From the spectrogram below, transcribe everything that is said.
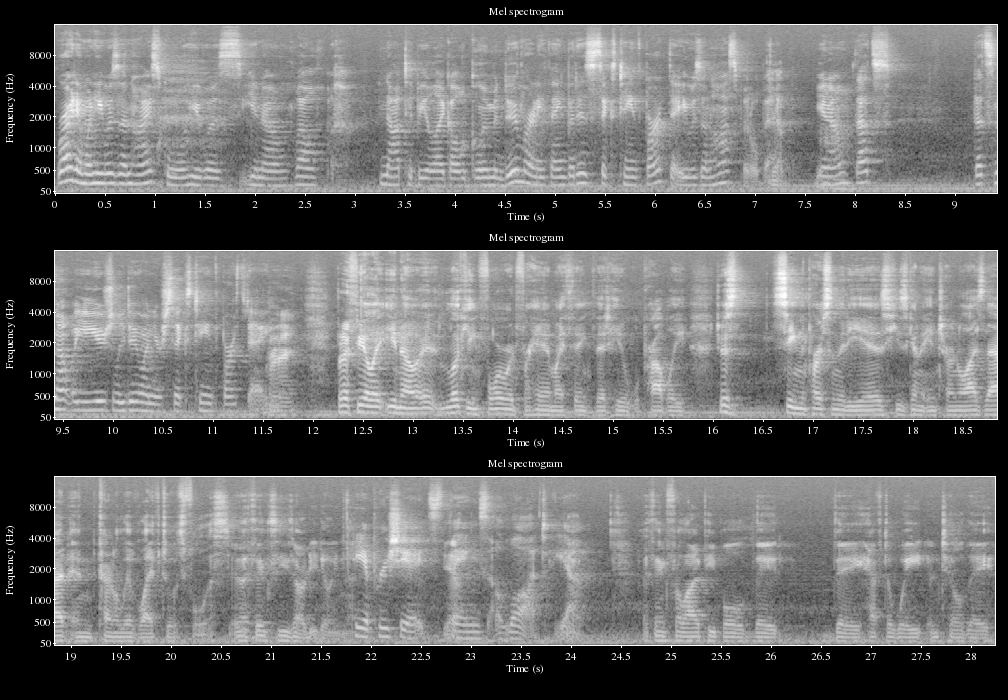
Right, and when he was in high school, he was, you know, well, not to be like all gloom and doom or anything, but his 16th birthday, he was in a hospital bed. Yeah. You Mm-hmm. know, that's that's not what you usually do on your 16th birthday. Right. But I feel like you know, looking forward for him, I think that he will probably just seeing the person that he is, he's going to internalize that and kind of live life to its fullest. And I think he's already doing that. He appreciates Yeah. things a lot. Yeah. I think for a lot of people, they they have to wait until they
